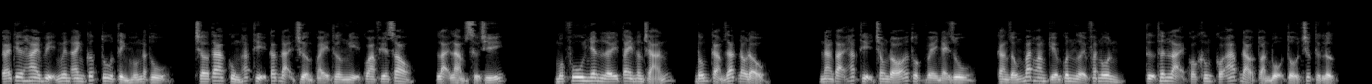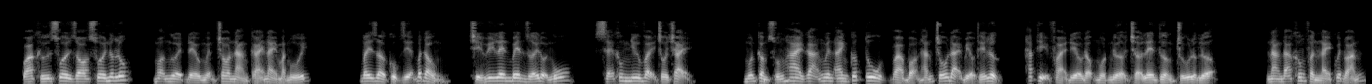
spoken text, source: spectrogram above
Cái kia hai vị nguyên anh cấp tu tình huống đặc thù, chờ ta cùng hát thị các đại trưởng bảy thương nghị qua phía sau lại làm xử trí. Một phu nhân lấy tay nâng chán, bỗng cảm giác đau đầu. Nàng tại hát thị trong đó thuộc về nhảy du càng giống bát hoang kiếm quân người phát ngôn, tự thân lại có không có áp đảo toàn bộ tổ chức thực lực. Quá khứ xuôi do xuôi nước lúc, mọi người đều nguyện cho nàng cái này mặt mũi. Bây giờ cục diện bất đồng, chỉ huy lên bên dưới đội ngũ, sẽ không như vậy trôi chảy. Muốn cầm xuống hai gã nguyên anh cấp tu và bọn hắn chỗ đại biểu thế lực, hắc thị phải điều động một nửa trở lên thường trú lực lượng. Nàng đã không phần này quyết đoán,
